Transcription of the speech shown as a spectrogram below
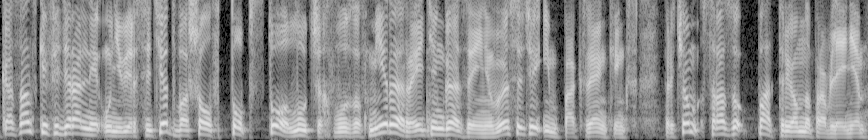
Казанский федеральный университет вошел в топ-100 лучших вузов мира рейтинга The University Impact Rankings. Причем сразу по трем направлениям.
